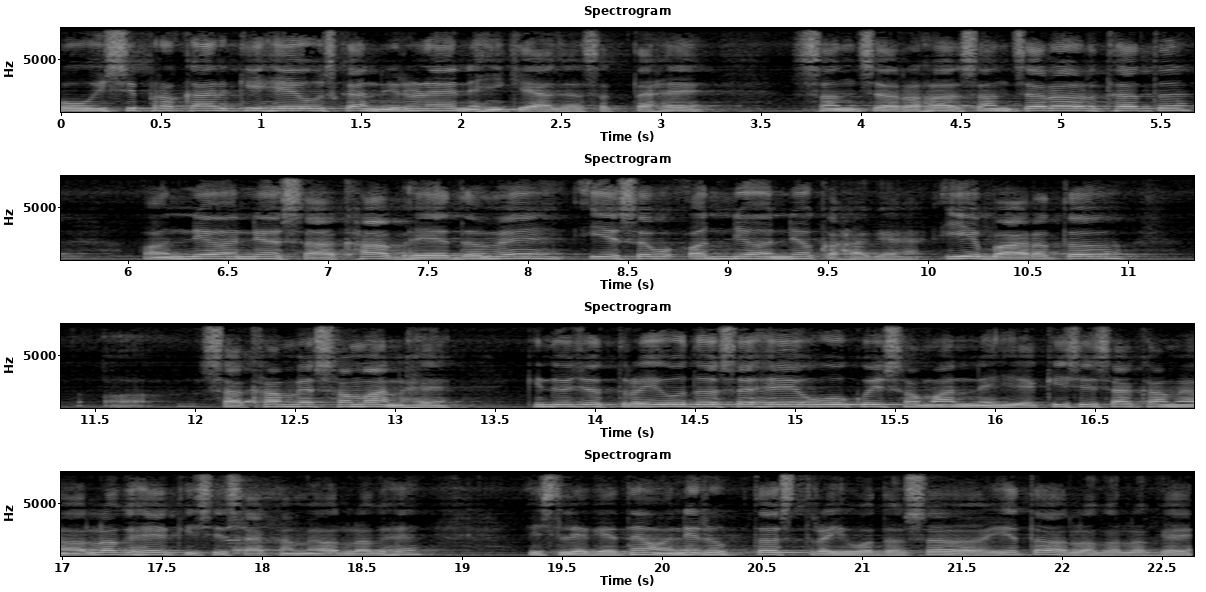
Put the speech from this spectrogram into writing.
वो इसी प्रकार की है, उसका निर्णय नहीं किया जा सकता है। संचर संचर अर्थात अन्य अन्य शाखा भेद में ये सब अन्य अन्य कहा गया है। ये बारह तो शाखा में समान है, किंतु जो त्रयोदश है, वो कोई समान नहीं है। किसी शाखा में अलग है, किसी शाखा में अलग है। इसलिए कहते हैं अनिरुक्त त्रयोदश, ये तो अलग अलग है।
